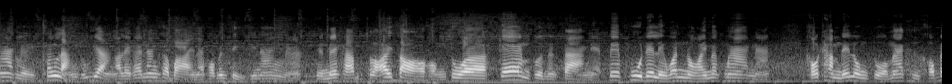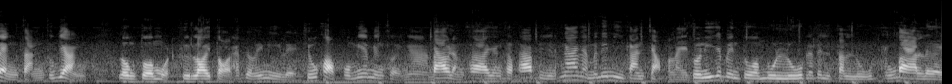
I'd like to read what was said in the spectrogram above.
มาก ๆ เลย ข้างหลังทุกอย่างอะไรก็นั่งสบายนะ เพราะเป็นสีที่นั่งนะ เห็นไหมครับ รอยต่อของตัวแก้มส่วนต่างๆเนี่ย เป้พูดได้เลยว่าน้อยมากๆนะเขาทำได้ลงตัวมาก คือเขาแบ่งสรรทุกอย่าง ลงตัวหมดคือรอยต่อแทบจะไม่มีเลยคิ้วขอบโครเมียมยังสวยงามดาวหลังคายังสภาพดีน่าจะไม่ได้มีการจับอะไร ตัวนี้จะเป็นตัวมูลลูปและเป็นตันลูปทั้งบานเลย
